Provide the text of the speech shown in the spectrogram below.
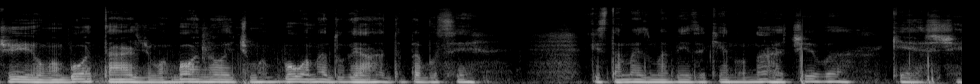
dia, uma boa tarde, uma boa noite, uma boa madrugada para você que está mais uma vez aqui no Narrativa Cast,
